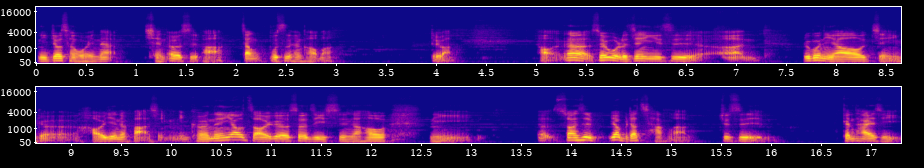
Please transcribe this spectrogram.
你就成为那前二十趴，这样不是很好吗？对吧？好，那所以我的建议是，呃，如果你要剪一个好一点的发型，你可能要找一个设计师，然后你，呃，算是要比较长啦，就是跟他一起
